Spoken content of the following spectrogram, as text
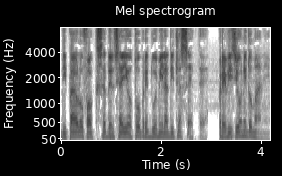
di Paolo Fox del 6 ottobre 2017, previsioni domani.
